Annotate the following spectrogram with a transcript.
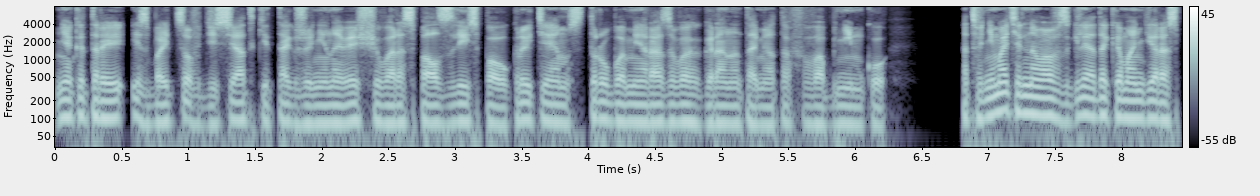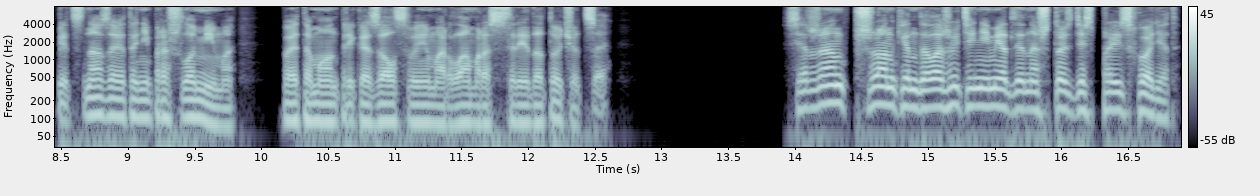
Некоторые из бойцов десятки также ненавязчиво расползлись по укрытиям с трубами разовых гранатометов в обнимку. От внимательного взгляда командира спецназа это не прошло мимо, поэтому он приказал своим орлам рассредоточиться. «Сержант Пшонкин, доложите немедленно, что здесь происходит»,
